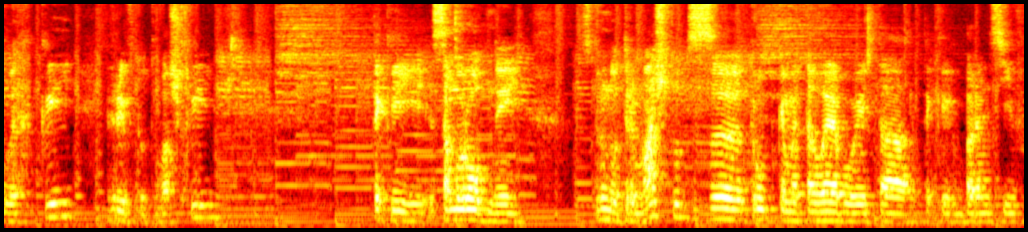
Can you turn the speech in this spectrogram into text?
легкий, гриф тут важкий. Такий саморобний струнотримач тут з трубки металевої та таких баранців.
